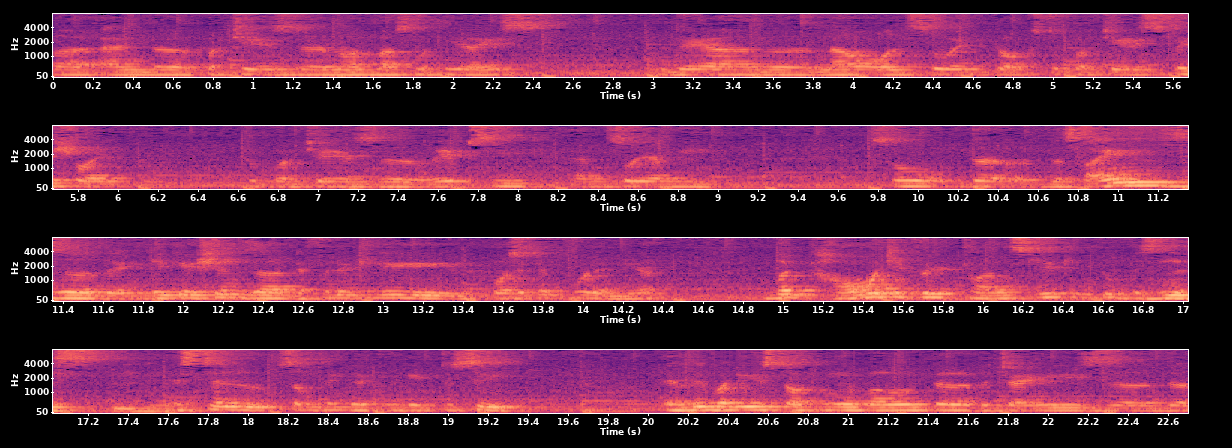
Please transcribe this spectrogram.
and purchased non-basmati rice. They are now also in talks to purchase fish oil, to purchase rapeseed and soya bean. So the, the signs, uh, the indications are definitely positive for India. But how much it will translate into business Mhm. is still something that we need to see. Everybody is talking about uh, the Chinese, uh, the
